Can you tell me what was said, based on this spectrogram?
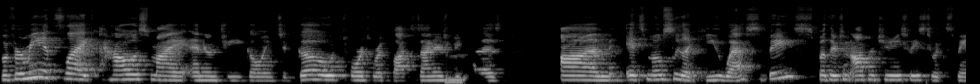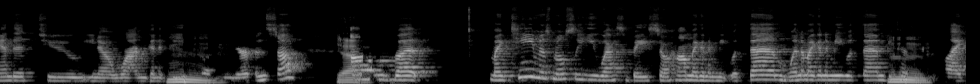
But for me, it's like how is my energy going to go towards Worth Black Designers mm-hmm. because um, it's mostly like US based, but there's an opportunity space to expand it to, you know, where I'm going to be mm. in Europe and stuff. Yeah. Um, but my team is mostly US based. So how am I going to meet with them? When am I going to meet with them? Because mm. like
